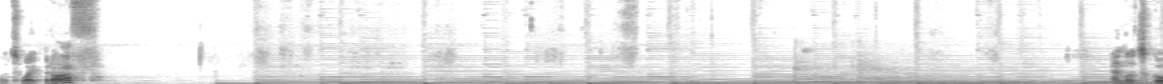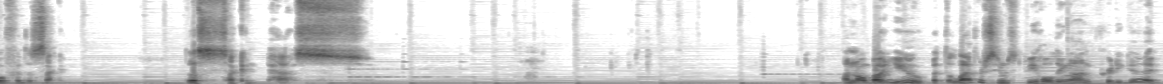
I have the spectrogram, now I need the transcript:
Let's wipe it off. And let's go for the second. The second pass. I don't know about you, but the leather seems to be holding on pretty good.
